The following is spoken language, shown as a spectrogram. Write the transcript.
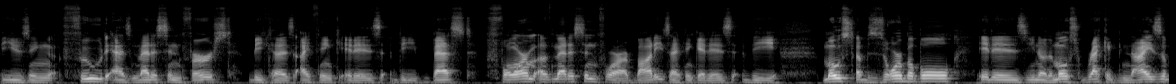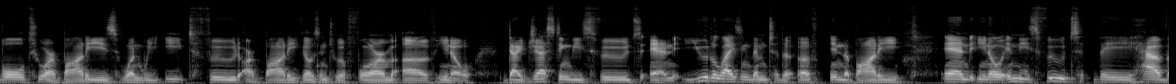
using food as medicine first because I think it is the best form of medicine for our bodies. I think it is the most absorbable. It is, you know, the most recognizable to our bodies. When we eat food, our body goes into a form of, you know, digesting these foods and utilizing them to the in the body. And you know, in these foods, they have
